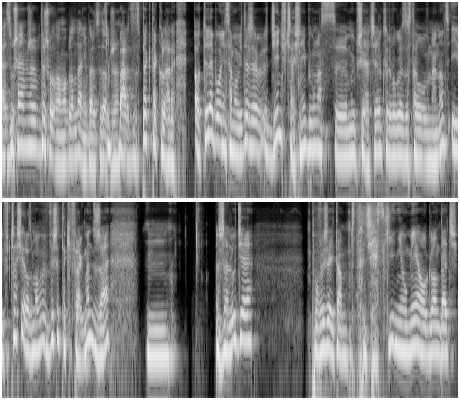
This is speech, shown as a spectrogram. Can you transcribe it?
Ale słyszałem, że wyszło wam oglądanie bardzo dobrze. Bardzo spektakularne. O tyle było niesamowite, że dzień wcześniej był u nas e, mój przyjaciel, który w ogóle został na noc i w czasie rozmowy wyszedł taki fragment, że, mm, że ludzie powyżej tam 40 nie umieją oglądać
